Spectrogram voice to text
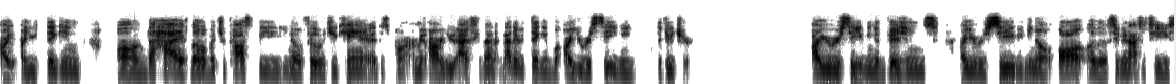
Are, are you thinking on the highest level that you possibly, you know, feel that you can at this point? I mean, are you actually not, not even thinking, but are you receiving the future? Are you receiving the visions? Are you receiving, you know, all of the synchronicities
